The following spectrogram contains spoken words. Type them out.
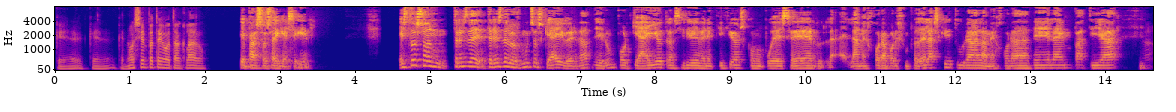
que, que, no siempre tengo tan claro. ¿Qué pasos hay que seguir? Estos son tres de, tres de los muchos que hay, ¿verdad, Jerón? Porque hay otra serie de beneficios como puede ser la, mejora, por ejemplo, de la escritura, la mejora de la empatía. Ah.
